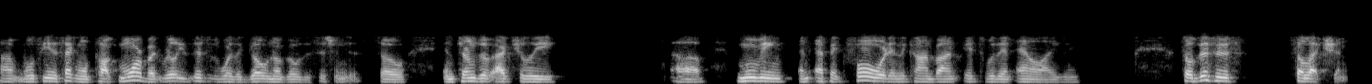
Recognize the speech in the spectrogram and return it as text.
uh, we'll see in a second, we'll talk more, but really this is where the go, no go decision is. So in terms of actually uh, moving an epic forward in the Kanban, it's within analyzing. So this is selection.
